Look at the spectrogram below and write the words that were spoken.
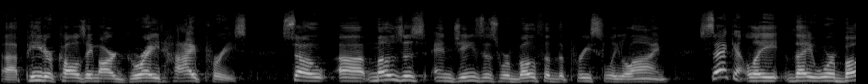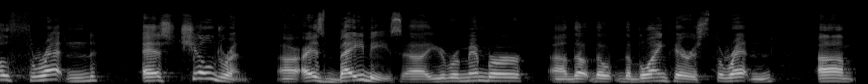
Uh, Peter calls him our great high priest. So uh, Moses and Jesus were both of the priestly line. Secondly, they were both threatened as children, uh, as babies. Uh, you remember uh, the, the, the, blank there is threatened. Um,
